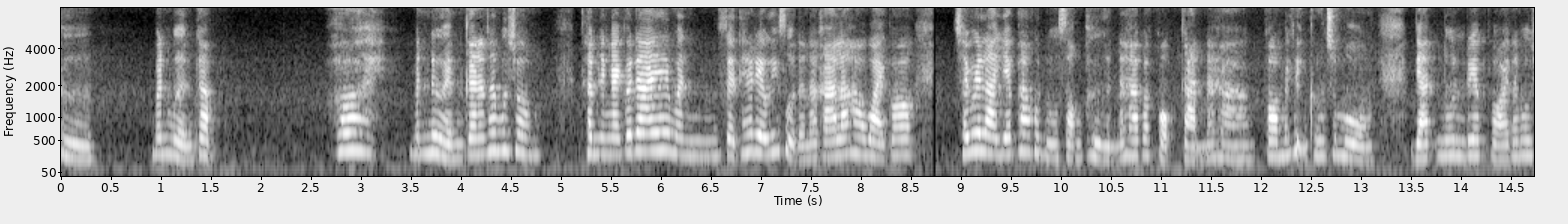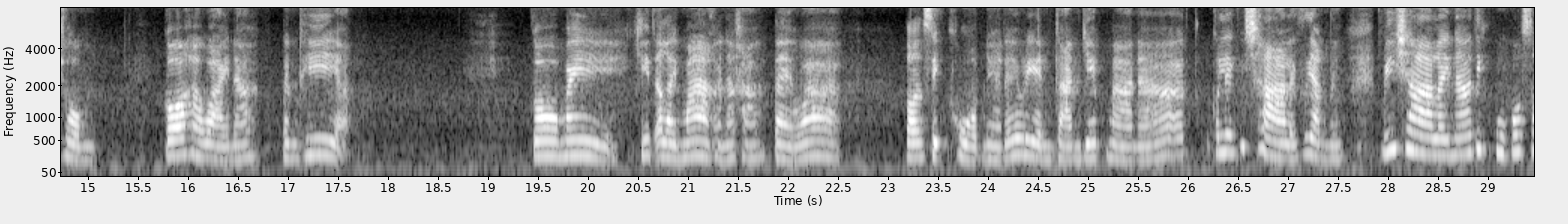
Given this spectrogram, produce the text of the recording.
คือมันเหมือนกับ เฮ้ย มันเหนื่อยเหมือนกันนะท่านผู้ชมทำยังไงก็ได้ให้มันเสร็จให้เร็วที่สุดนะคะ แล้วฮาวายก็ใช้เวลาเย็บผ้าขนหนูสองผืนนะคะ ประกบกันนะคะ ก็ไม่ถึงครึ่งชั่วโมง ยัดนุ่นเรียบร้อยท่านผู้ชม ก็ฮาวายนะเต็มที่อะก็ไม่คิดอะไรมากนะคะ แต่ว่าตอนสิบขวบเนี่ยได้เรียนการเย็บมานะ ก็เรียนวิชาอะไรสักอย่างหนึ่งวิชาอะไรนะที่ครูเขาส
